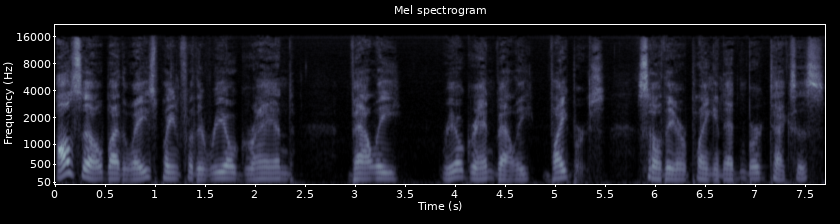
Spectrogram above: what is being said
Also, by the way, he's playing for the Rio Grande Valley Rio Grande Valley Vipers. So they are playing in Edinburg, Texas.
